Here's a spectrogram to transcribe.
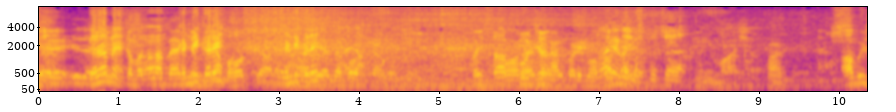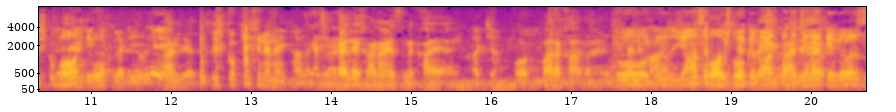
ये- ग- गरम है इसका मतलब है कि ठंडी मियां करें बहुत प्यार है ठंडी हाँ करें जी, अंदर बहुत ख्याल रखते हैं। भाई सब और कुछ ऐसे नाल बड़ी मोहब्बत मैं है इसको चाय माशा हाँ अब इसको बहुत भूख लगी हुई। हाँ जी हाँ जी। इसको किसी ने नहीं खाना पहले खाना इसने खाया है। अच्छा। और दोबारा खा रहा है। तो यहाँ से पूछने के बाद पता हाँ चला कि व्यूअर्स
